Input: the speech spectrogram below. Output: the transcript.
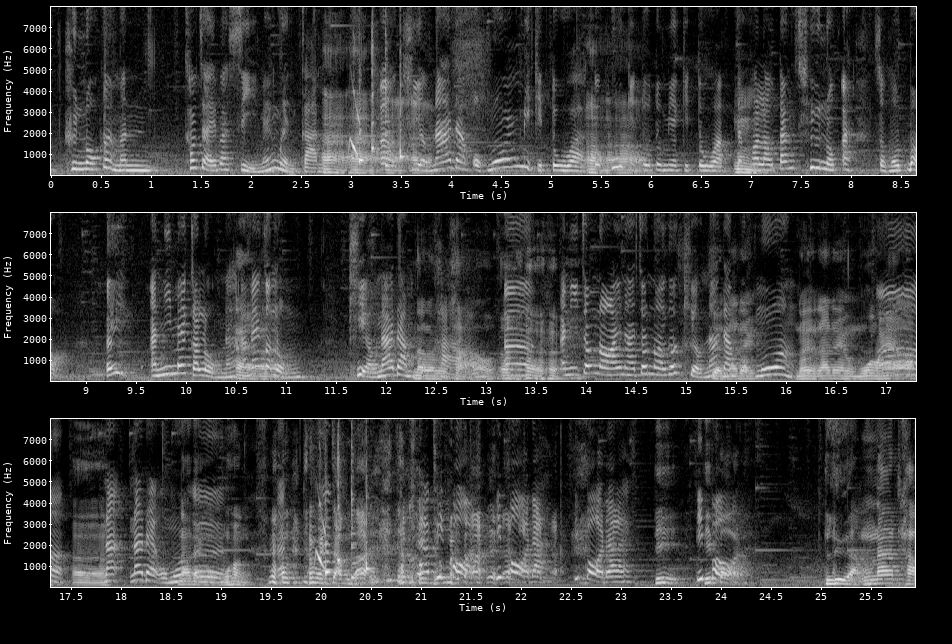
ำคือนกอะมัน เข้าใจป่ะสีแม่งเหมือนกันอ่าอ่าเออเขียวหน้าดำอกม่วงไม่มีกี่ตัวอ่าตัวผู้อ่ากี่ตัวตัวเมียกี่ตัว แต่อืมพอเราตั้งชื่อนกอะสมมติบอก เอ้ย อันนี้แม่กระหลงนะอะอ่าแม่กระหลงเขียวหน้าดำอกหน้าดำอกขาขาววเอออันนี้เจ้าน้อยนะ เจ้าน้อยก็เขียวหน้าดำอกม่วง หน้าหน้าแดงอกม่วงเอไหมเหรออเออหน้าหน้าแดงอกม่วงหน้าแดเองอกอม่วงทำไมจำได้ถ้าคนแล้วพี่โปรดจำไม่ได้พี่โปรดอะพี่โปรดอะไร พี่พี่พี่โปปรอดดเหลืองหน้าเทา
